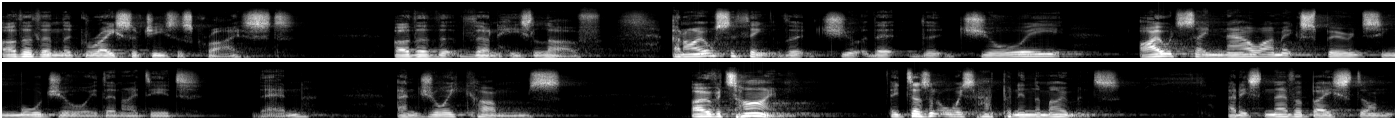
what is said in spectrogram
other than the grace of Jesus Christ, other than his love. And I also think that, jo- that, that joy, I would say now I'm experiencing more joy than I did then. And joy comes over time. It doesn't always happen in the moment. And it's never based on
